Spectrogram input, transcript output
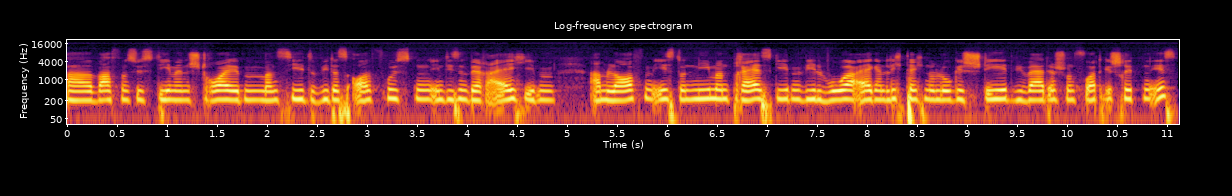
äh, Waffensystemen sträuben. Man sieht, wie das Aufrüsten in diesem Bereich eben am Laufen ist und niemand preisgeben will, wo er eigentlich technologisch steht, wie weit er schon fortgeschritten ist.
